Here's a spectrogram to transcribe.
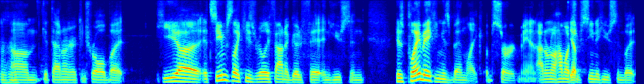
Mhm. um, get that under control. But he, uh, it seems like he's really found a good fit in Houston. His playmaking has been like absurd, man. I don't know how much Yep. you've seen of Houston, but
